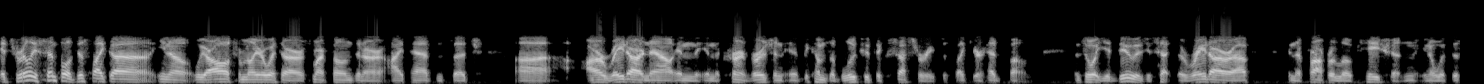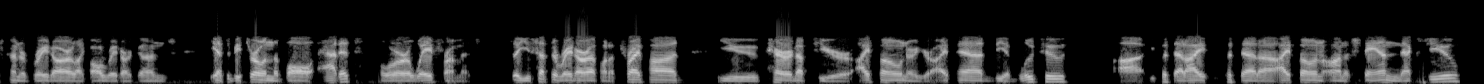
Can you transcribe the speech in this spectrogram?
It's really simple. Just like uh, you know, we are all familiar with our smartphones and our iPads and such. Uh, our radar now in the in the current version it becomes a Bluetooth accessory, just like your headphone. And so what you do is you set the radar up in the proper location, you know, with this kind of radar, like all radar guns, you have to be throwing the ball at it or away from it. So you set the radar up on a tripod, you pair it up to your iPhone or your iPad via Bluetooth. Uh, you put that i put that uh, iPhone on a stand next to you.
